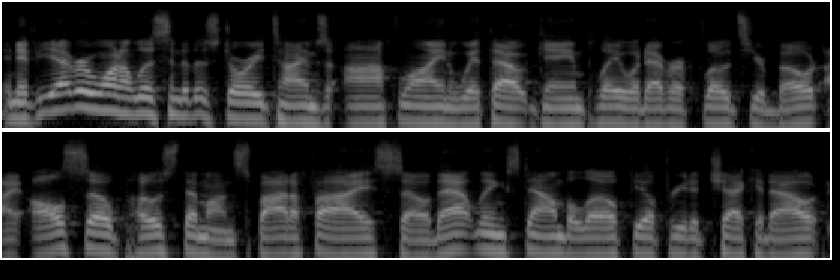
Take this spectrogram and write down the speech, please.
And if you ever want to listen to the story times offline without gameplay, whatever floats your boat, I also post them on Spotify. So that link's down below. Feel free to check it out.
